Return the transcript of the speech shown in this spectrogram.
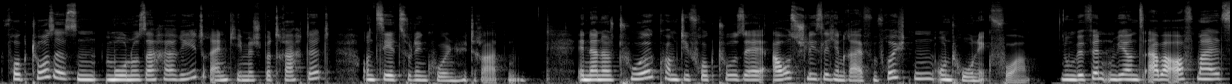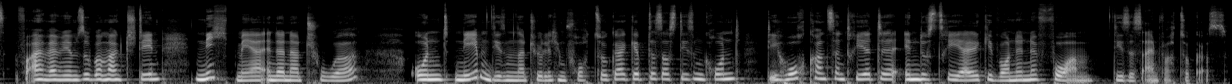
Fructose ist ein Monosaccharid, rein chemisch betrachtet, und zählt zu den Kohlenhydraten. In der Natur kommt die Fructose ausschließlich in reifen Früchten und Honig vor. Nun befinden wir uns aber oftmals, vor allem wenn wir im Supermarkt stehen, nicht mehr in der Natur. Und neben diesem natürlichen Fruchtzucker gibt es aus diesem Grund die hochkonzentrierte, industriell gewonnene Form dieses Einfachzuckers.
